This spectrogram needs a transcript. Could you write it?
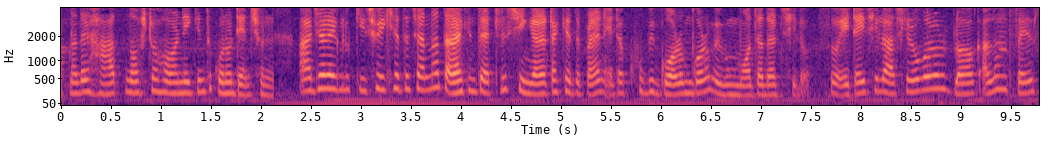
আপনাদের হাত নষ্ট হওয়া নিয়ে কিন্তু কোনো টেনশন নেই। আর যারা এগুলো কিছুই খেতে চান না, তারা কিন্তু অ্যাটলিস্ট সিঙ্গারাটা খেতে পারেন। এটা খুবই গরম গরম এবং মজাদার ছিল। সো এটাই ছিল আজকের ওভারঅল ব্লগ আল্লাহ হাফেজ।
